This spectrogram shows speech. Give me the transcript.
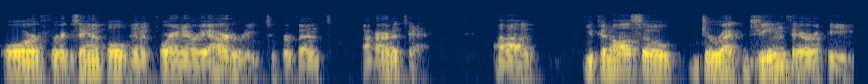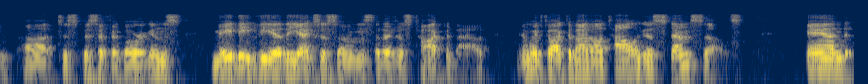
or, for example, in a coronary artery to prevent a heart attack. Uh, you can also direct gene therapy uh, to specific organs, maybe via the exosomes that I just talked about, and we've talked about autologous stem cells. And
